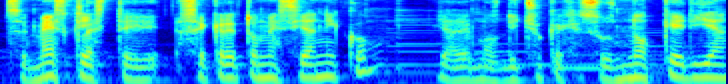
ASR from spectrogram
Se mezcla este secreto mesiánico, ya hemos dicho que Jesús No quería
